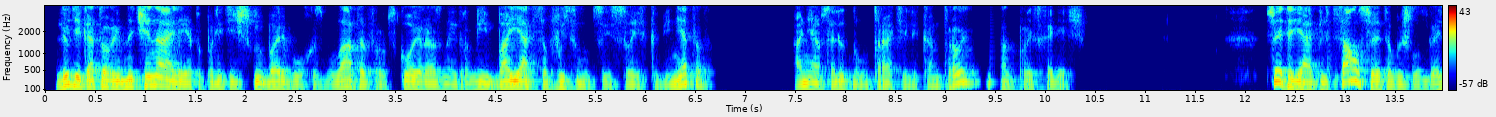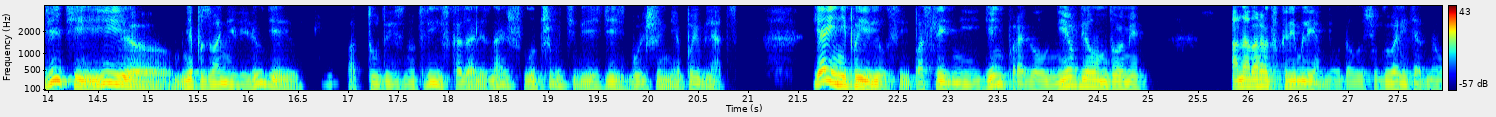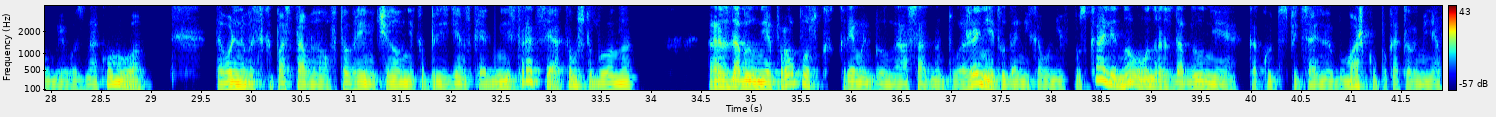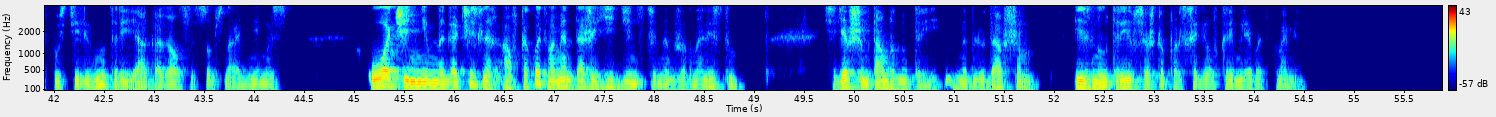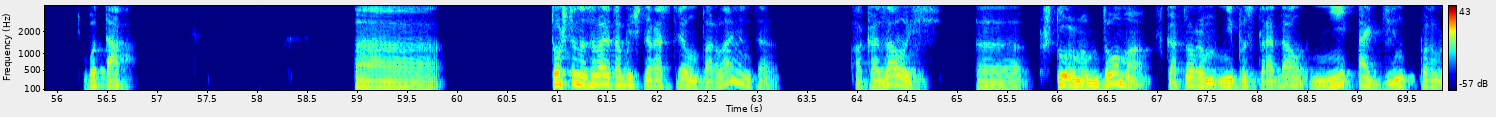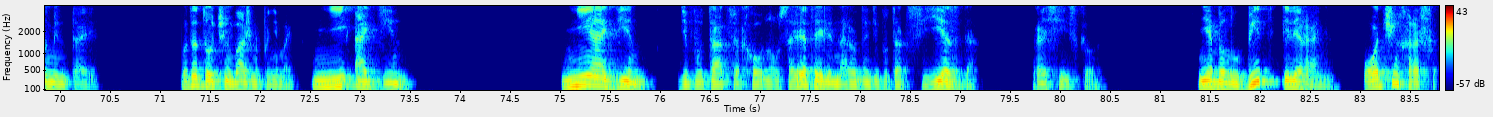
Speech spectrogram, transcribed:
люди, которые начинали эту политическую борьбу, Хасбулатов, Рудской и разные другие, боятся высунуться из своих кабинетов, они абсолютно утратили контроль над происходящим. Все это я описал, все это вышло в газете, и э, мне позвонили люди оттуда изнутри и сказали, знаешь, лучше бы тебе здесь больше не появляться. Я и не появился, и последний день провел не в Белом доме, а наоборот в Кремле. Мне удалось уговорить одного моего знакомого, довольно высокопоставленного в то время чиновника президентской администрации, о том, чтобы он раздобыл мне пропуск. Кремль был на осадном положении, туда никого не впускали, но он раздобыл мне какую-то специальную бумажку, по которой меня впустили внутрь, и я оказался, собственно, одним из очень немногочисленных, а в какой-то момент даже единственным журналистом, сидевшим там внутри, наблюдавшим изнутри все, что происходило в Кремле в этот момент. Вот так. А, то, что называют обычно расстрелом парламента, оказалось э, штурмом дома, в котором не пострадал ни один парламентарий. Вот это очень важно понимать. Ни один. Ни один депутат Верховного Совета или народный депутат съезда российского не был убит или ранен. Очень хорошо.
